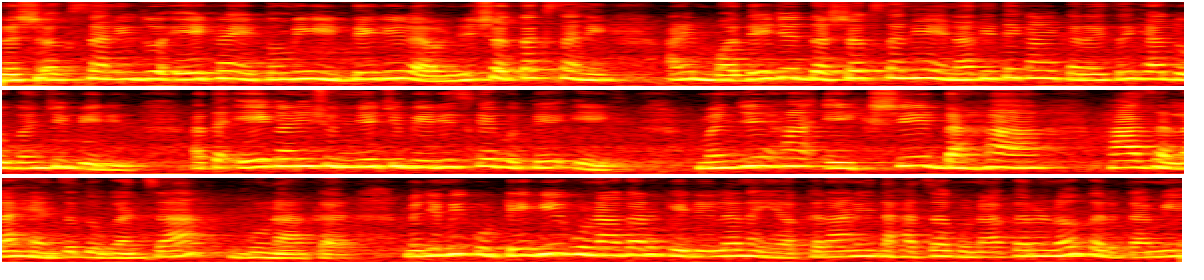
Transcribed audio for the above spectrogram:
दशकसानी जो एक आहे तो मी इथे लिहिला म्हणजे शतकसानी. आणि मध्ये जे दशकसानी आहे ना तिथे काय करायचं ह्या दोघांची बेरीज. आता एक आणि शून्याची बेरीज काय होते? एक. म्हणजे हा एकशे दहा हा झाला ह्यांचा दोघांचा गुणाकार. म्हणजे मी कुठेही गुणाकार केलेला नाही अकरा आणि दहाचा गुणाकार न करता मी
